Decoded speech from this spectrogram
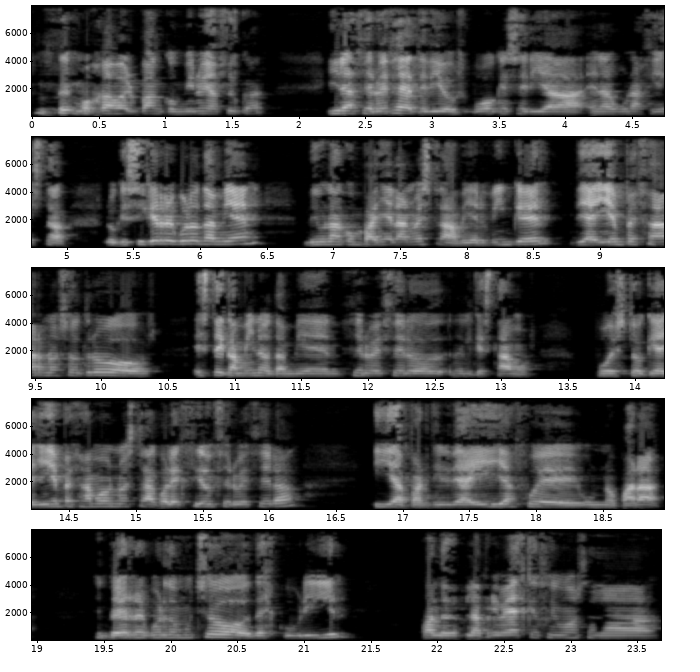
mojaba el pan con vino y azúcar. Y la cerveza, ya te digo, supongo que sería en alguna fiesta. Lo que sí que recuerdo también de una compañera nuestra, Bierwinkel, de ahí empezar nosotros este camino también cervecero en el que estamos, puesto que allí empezamos nuestra colección cervecera y a partir de ahí ya fue un no parar. Entonces recuerdo mucho descubrir, cuando la primera vez que fuimos a,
